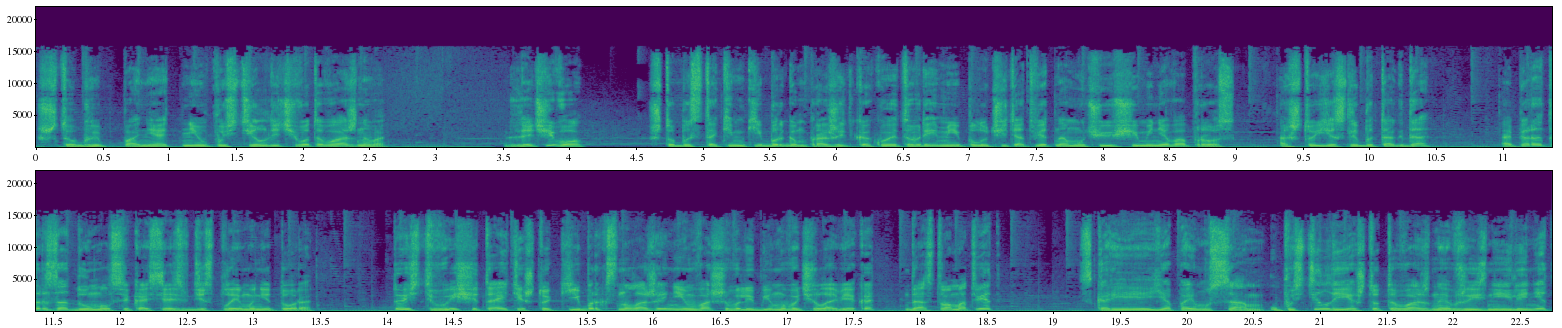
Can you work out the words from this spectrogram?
Чтобы понять, не упустил ли чего-то важного. Для чего? Чтобы с таким киборгом прожить какое-то время и получить ответ на мучающий меня вопрос. А что если бы тогда... Оператор задумался, косясь в дисплей монитора. То есть вы считаете, что киборг с наложением вашего любимого человека даст вам ответ? Скорее, я пойму сам, упустил ли я что-то важное в жизни или нет,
